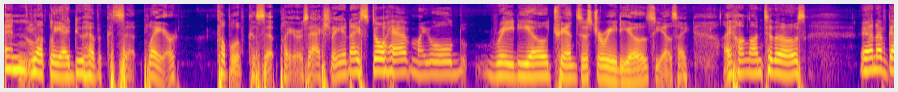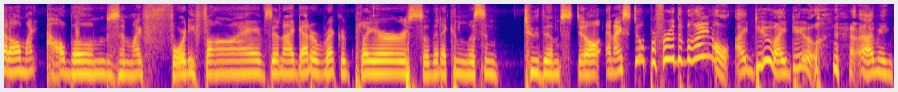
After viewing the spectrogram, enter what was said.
And luckily, I do have a cassette player. A couple of cassette players, actually. And I still have my old radio, transistor radios. Yes, I, I hung on to those. And I've got all my albums and my 45s, and I got a record player so that I can listen to them still. And I still prefer the vinyl. I do, I do. I mean,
